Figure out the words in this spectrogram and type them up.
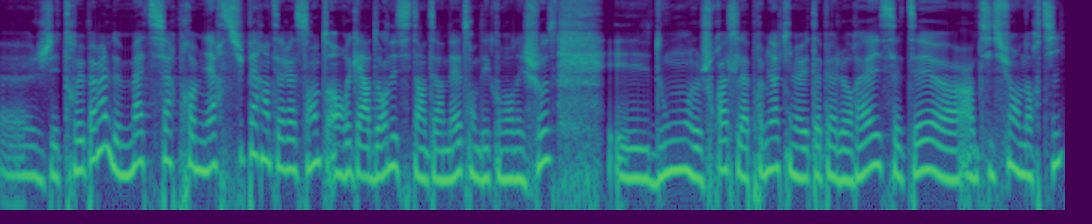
euh, j'ai trouvé pas mal de matières premières super intéressantes en regardant des sites internet, en découvrant des choses, et dont euh, je crois que la première qui m'avait tapé à l'oreille, c'était euh, un tissu en ortie.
